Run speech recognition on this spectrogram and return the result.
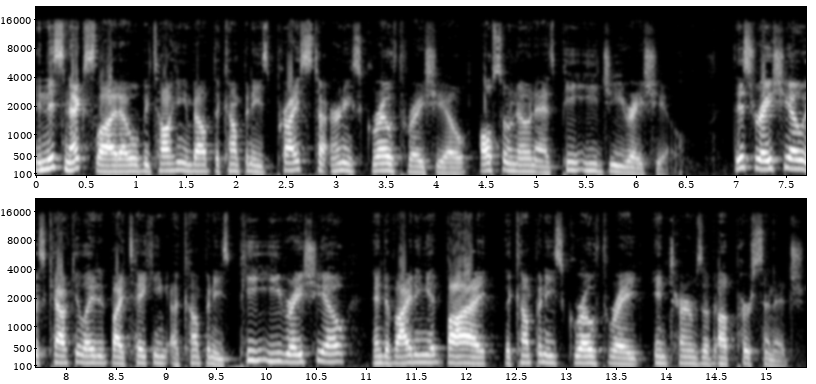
In this next slide, I will be talking about the company's price to earnings growth ratio, also known as PEG ratio. This ratio is calculated by taking a company's PE ratio and dividing it by the company's growth rate in terms of a percentage.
